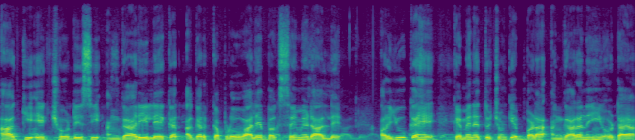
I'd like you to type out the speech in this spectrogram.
آگ کی ایک چھوٹی سی انگاری لے کر اگر کپڑوں والے بکسے میں ڈال دے۔ اور یوں کہیں کہ میں نے تو چونکہ بڑا انگارہ نہیں اٹھایا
